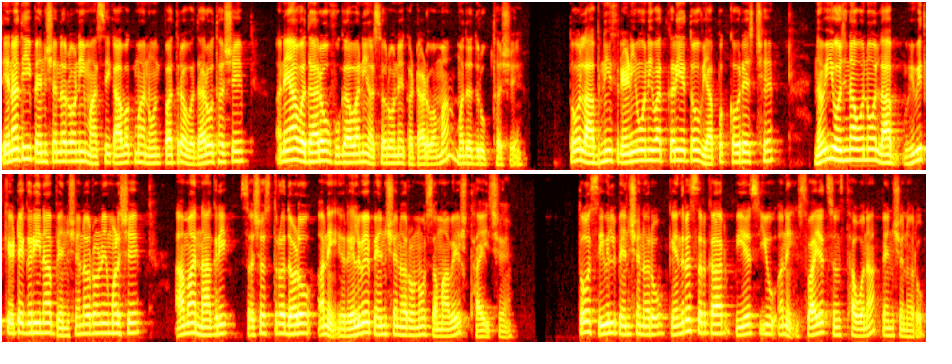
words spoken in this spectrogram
તેનાથી પેન્શનરોની માસિક આવકમાં નોંધપાત્ર વધારો થશે અને આ વધારો ફુગાવાની અસરોને ઘટાડવામાં મદદરૂપ થશે. તો લાભની શ્રેણીઓની વાત કરીએ તો વ્યાપક કવરેજ છે. નવી યોજનાઓનો લાભ વિવિધ કેટેગરીના પેન્શનરોને મળશે. આમાં નાગરિક, સશસ્ત્ર દળો અને રેલવે પેન્શનરોનો સમાવેશ થાય છે. તો સિવિલ પેન્શનરો, કેન્દ્ર સરકાર, પીએસયુ અને સ્વાયત્ત સંસ્થાઓના પેન્શનરો.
